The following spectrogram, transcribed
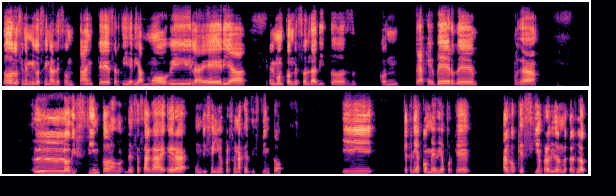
Todos los enemigos finales son tanques, artillería móvil, aérea, el montón de soldaditos con traje verde. O sea, lo distinto de esa saga era un diseño de personajes distinto y que tenía comedia, porque algo que siempre ha habido en Metal Slug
